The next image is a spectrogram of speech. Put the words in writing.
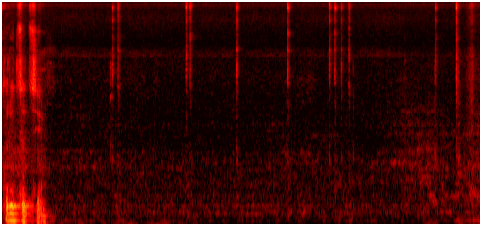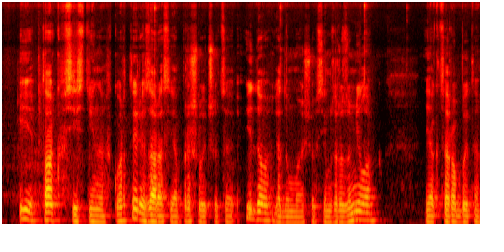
37. І так, всі стіни в квартирі. Зараз я пришвидшу це відео. Я думаю, що всім зрозуміло, як це робити,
